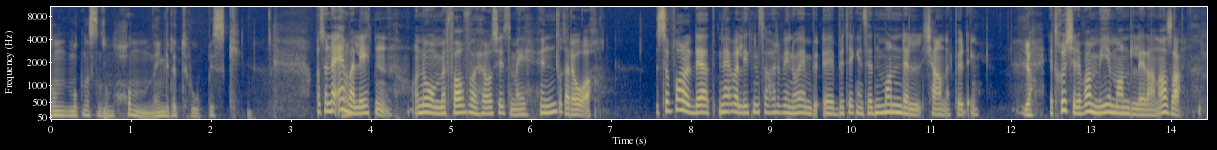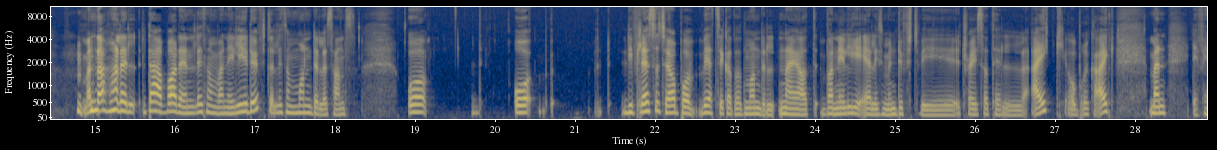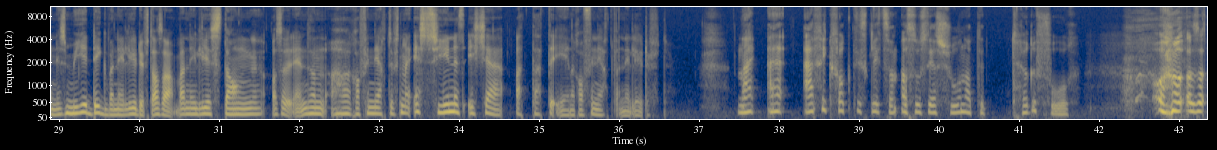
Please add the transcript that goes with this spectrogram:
Sånn, mot nesten sånn honning eller tropisk. Altså, når jeg var liten, og nå med fare for å høres ut som jeg er 100 år, så var det det at når jeg var liten, så hadde vi noe i eh, butikken som het mandelkjernepudding. Ja. Jeg tror ikke det var mye mandel i den, altså. Men der var det, der var det en litt sånn vaniljeduft og litt sånn mandelessens. Og, og de fleste som hører på, vet sikkert at, mandel, nei, at vanilje er liksom en duft vi tracer til eik, og bruker eik. Men det finnes mye digg vaniljeduft. altså Vaniljestang, altså en sånn ah, raffinert duft. Men jeg synes ikke at dette er en raffinert vaniljeduft. Nei, jeg, jeg fikk faktisk litt sånn assosiasjoner til tørrfòr. Altså,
